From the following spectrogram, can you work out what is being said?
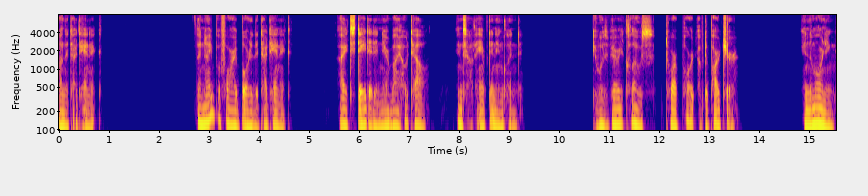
on the Titanic. The night before I boarded the Titanic, I had stayed at a nearby hotel in Southampton, England. It was very close to our port of departure. In the morning,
